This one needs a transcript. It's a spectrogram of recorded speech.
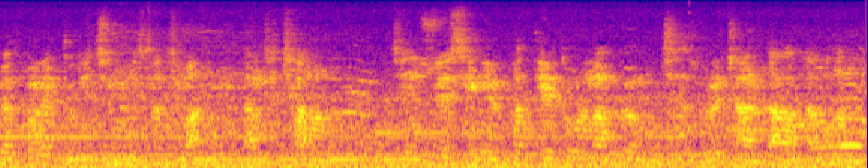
몇 번의 부딪힘은 있었지만 당시 차루는 진수의 생일 파티에 도울 만큼 진수를 잘 따랐다고 합니다.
